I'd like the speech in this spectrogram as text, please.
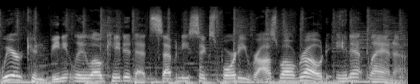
We are conveniently located at 7640 Roswell Road in Atlanta.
